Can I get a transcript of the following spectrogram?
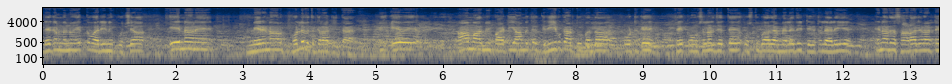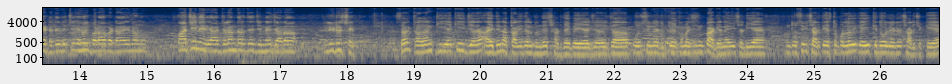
ਲੇਕਿਨ ਮੈਨੂੰ ਇੱਕ ਵਾਰੀ ਨਹੀਂ ਪੁੱਛਿਆ। ਇਹਨਾਂ ਨੇ ਮੇਰੇ ਨਾਲ ਫੁੱਲ ਵਿਤਕਰਾ ਕੀਤਾ ਹੈ ਵੀ ਇਹ ਆਮ ਆਦਮੀ ਪਾਰਟੀ ਆਮ ਇੱਕ ਗਰੀਬ ਘਰ ਤੋਂ ਬੰਦਾ ਉੱਠ ਕੇ ਫਿਰ ਕਾਉਂਸਲਰ ਜਿੱਤੇ ਉਸ ਤੋਂ ਬਾਅਦ ਐਮਐਲਏ ਦੀ ਟਿਕਟ ਲੈ ਲਈ ਹੈ ਇਹਨਾਂ ਦਾ ਸਾੜਾ ਜਿਹੜਾ ਢਿੱਡ ਦੇ ਵਿੱਚ ਇਹੋ ਹੀ ਬੜਾ ਵੱਡਾ ਇਹਨਾਂ ਨੂੰ ਪਚ ਹੀ ਨਹੀਂ ਰਿਹਾ ਜਲੰਧਰ ਦੇ ਜਿੰਨੇ ਜ਼ਿਆਦਾ ਲੀਡਰਸ਼ਿਪ ਸਰ ਕਾਰਨ ਕੀ ਹੈ ਕਿ ਜਿਹੜਾ ਆਏ ਦਿਨ ਅਕਾਲੀ ਦਲ ਬੰਦੇ ਛੱਡਦੇ ਪਏ ਆ ਜਿਵੇਂ ਤਾਂ ਪੁਲਿਸ ਨੇ ਡਿਪਟੀ ਕਮਲਜੀਤ ਸਿੰਘ ਭਾਟੀਆ ਨੇ ਵੀ ਛੱਡੀ ਹੈ ਹੁਣ ਤੁਸੀਂ ਵੀ ਛੱਡਤੇ ਇਸ ਤੋਂ ਪਹਿਲਾਂ ਵੀ ਕਈ ਇੱਕ ਦੋ ਲੀਡਰ ਛੱਡ ਚੁੱਕੇ ਹੈ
